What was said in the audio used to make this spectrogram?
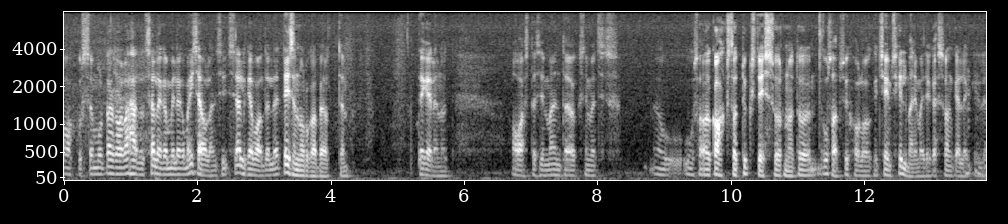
haakus see mul väga lähedalt sellega, millega ma ise olen siis sel kevadel teise nurga pealt tegelenud. avastasin ma enda jaoks nimelt siis USA kaks tuhat üksteist surnud USA psühholoogi James Hillmani, ma ei tea, kas on kellelgi mhm.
